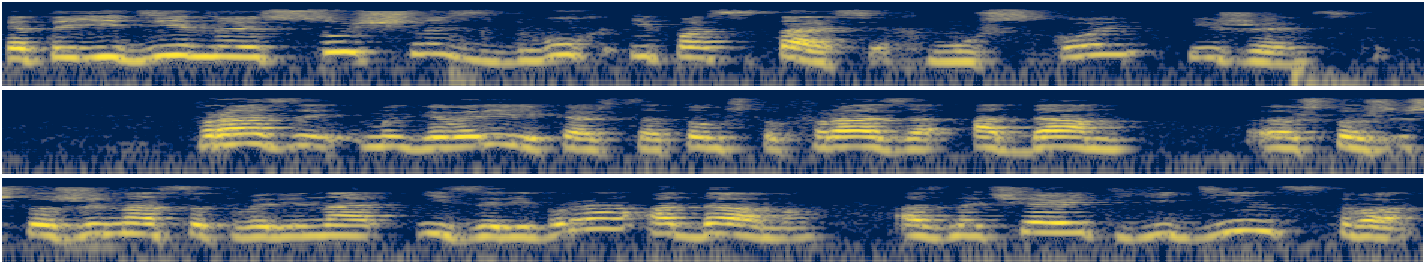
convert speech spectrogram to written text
это единая сущность в двух ипостасях, мужской и женской. Фразы, мы говорили, кажется, о том, что фраза «Адам», что, что жена сотворена из ребра Адама, означает единство,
